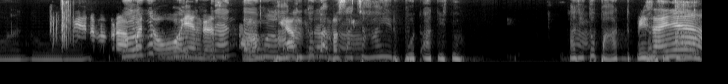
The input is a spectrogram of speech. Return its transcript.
waduh. Beberapa Walaupun- cowok yang walaupun gak berantem, suka walaupun itu gak bisa cair, Put, hati itu. Hati itu padat. Bisanya-.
